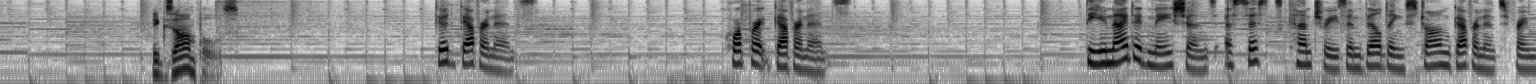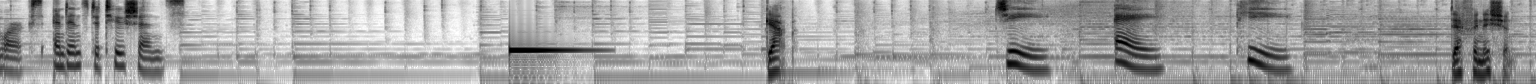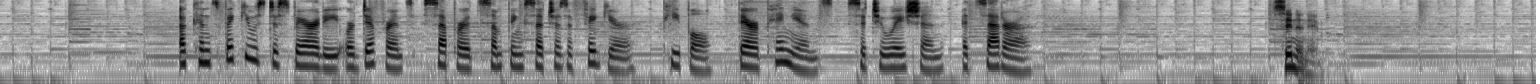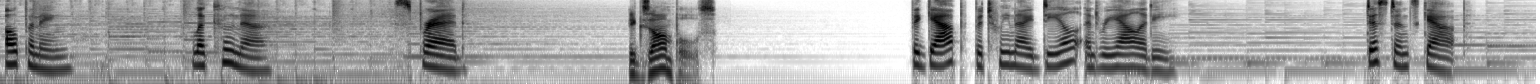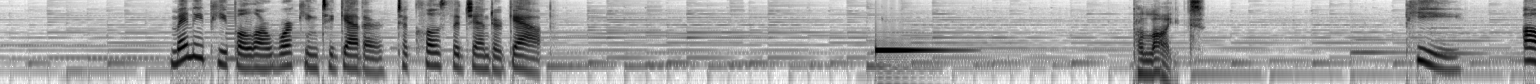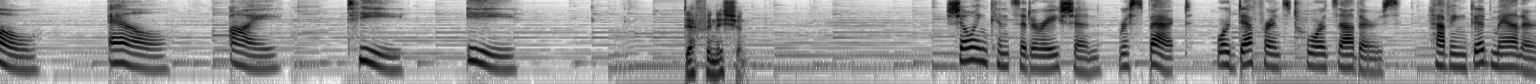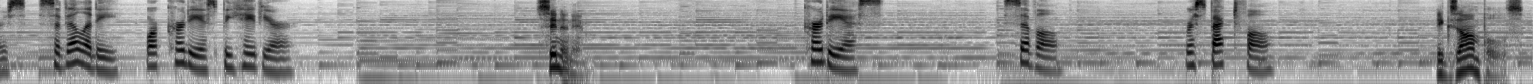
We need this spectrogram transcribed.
Examples. Good governance, Corporate governance. The United Nations assists countries in building strong governance frameworks and institutions. Gap. G. A. P. Definition. A conspicuous disparity or difference separates something such as a figure, people, their opinions, situation, etc. Synonym Opening Lacuna Spread Examples The gap between ideal and reality. Distance gap. Many people are working together to close the gender gap. Polite. P O L I T E. Definition. Showing consideration, respect, or deference towards others, having good manners, civility, or courteous behavior. Synonym. Courteous, Civil, Respectful, Examples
